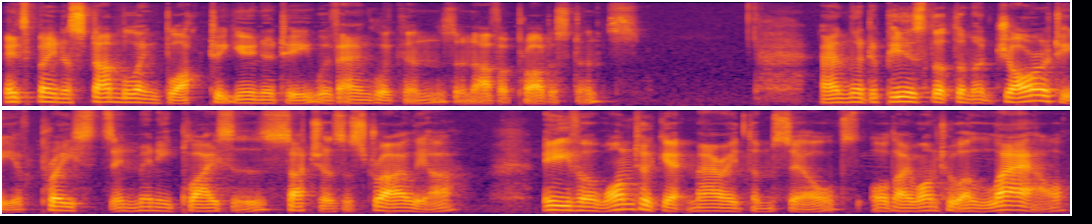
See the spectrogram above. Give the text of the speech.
It's been a stumbling block to unity with Anglicans and other Protestants. And it appears that the majority of priests in many places, such as Australia, either want to get married themselves or they want to allow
